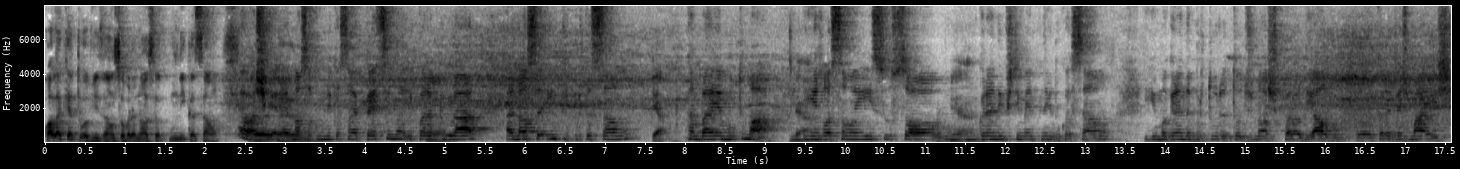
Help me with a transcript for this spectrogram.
Qual é que é a tua visão sobre a nossa comunicação? Eu acho que a nossa comunicação é péssima e para é. piorar a nossa interpretação yeah. também é muito má. Yeah. E em relação a isso, só um, yeah. um, grande investimento na educação e uma grande abertura de todos nós para o diálogo uh, cada vez mais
